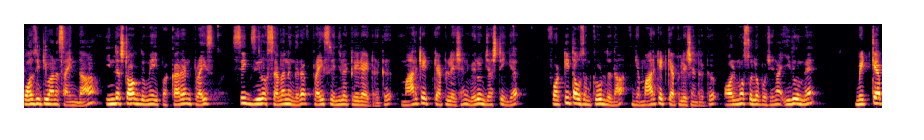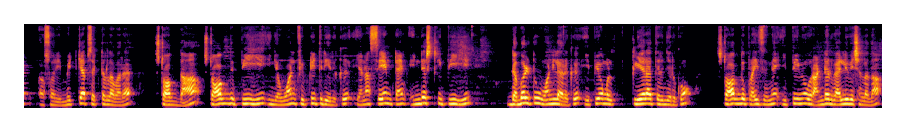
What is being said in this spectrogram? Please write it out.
பாசிட்டிவான சைன் தான். இந்த ஸ்டாக் இதுவுமே இப்போ கரண்ட் ப்ரைஸ் சிக்ஸ் ஜீரோ செவனுங்கிற ப்ரைஸ் ரேஞ்சில் ட்ரேட் ஆகிட்டு இருக்கு. மார்க்கெட் கேபிலேஷன் வெறும் ஜஸ்ட் இங்கே ஃபார்ட்டி தௌசண்ட் க்ரோடு தான் இங்கே மார்க்கெட் கேபிலேஷன் இருக்குது ஆல்மோஸ்ட் சொல்ல போச்சுன்னா இதுவுமே mid cap sorry mid cap செக்டரில் வர ஸ்டாக் தான். ஸ்டாக் தி பிஇ இங்கே ஒன் ஃபிஃப்டி த்ரீ இருக்குது ஏன்னா same time industry PE double two ஒனில் இருக்குது இப்போயும் உங்களுக்கு கிளியராக தெரிஞ்சிருக்கும். ஸ்டாக் தி ப்ரைஸுமே இப்போயுமே ஒரு அண்டர் வேல்யூவேஷனில் தான்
